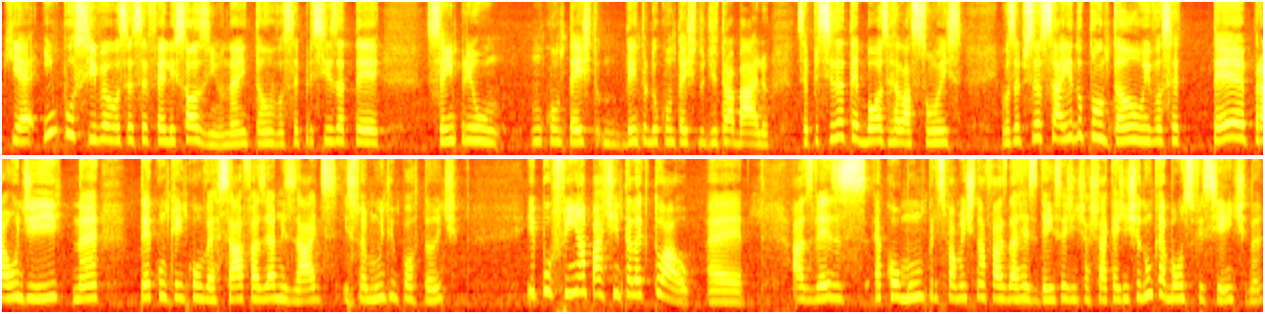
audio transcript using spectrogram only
que é impossível você ser feliz sozinho, né? Então você precisa ter sempre um, um contexto, dentro do contexto de trabalho, você precisa ter boas relações, você precisa sair do plantão e você ter para onde ir, né? Ter com quem conversar, fazer amizades, isso é muito importante. E por fim, a parte intelectual. É, às vezes é comum, principalmente na fase da residência, a gente achar que a gente nunca é bom o suficiente, né?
